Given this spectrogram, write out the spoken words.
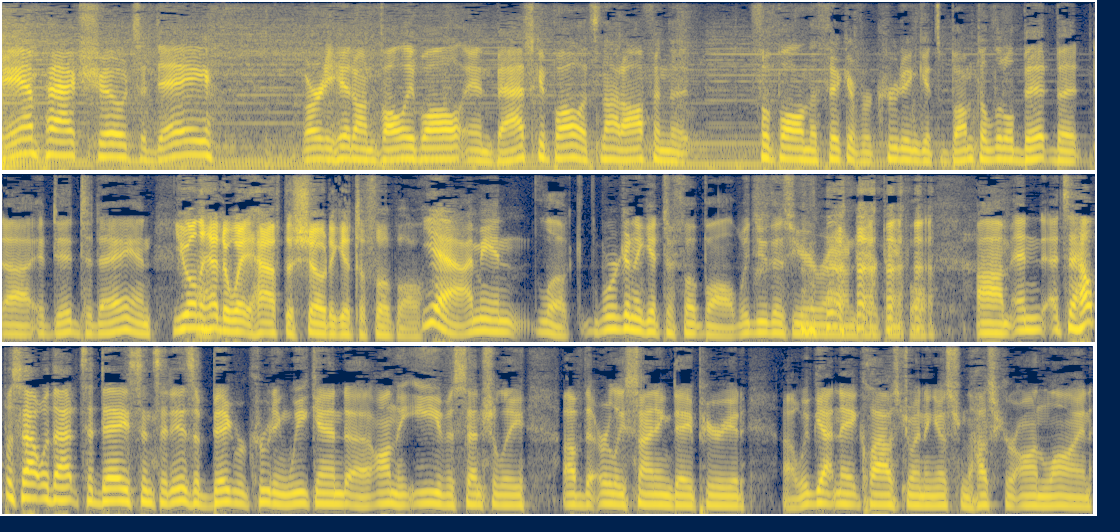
Jam packed show today. We've already hit on volleyball and basketball. It's not often that football in the thick of recruiting gets bumped a little bit, but uh, it did today. And you only had to wait half the show to get to football. Yeah, I mean, look, we're going to get to football. We do this year round here, people. Um, and to help us out with that today, since it is a big recruiting weekend uh, on the eve, essentially, of the early signing day period, uh, we've got Nate Clouse joining us from the Husker Online.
